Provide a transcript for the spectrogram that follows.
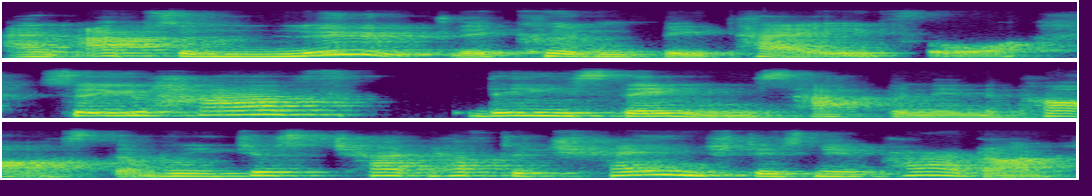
and absolutely couldn't be paid for. So you have these things happen in the past that we just ch- have to change this new paradigm.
